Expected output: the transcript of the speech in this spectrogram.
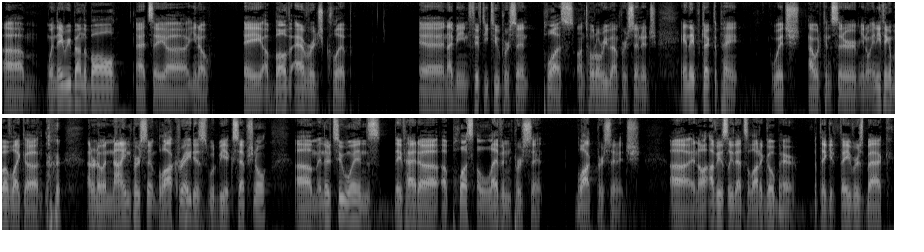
Um, when they rebound the ball at a uh, you know a above average clip, and I mean 52% plus on total rebound percentage, and they protect the paint, which I would consider you know anything above like a I don't know a nine percent block rate is would be exceptional. Um, and their two wins, they've had a, a plus 11% block percentage. Uh, and obviously, that's a lot of Gobert, but they get favors back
